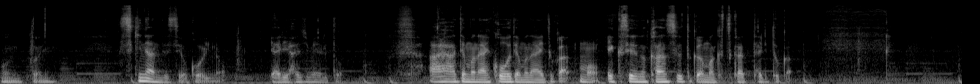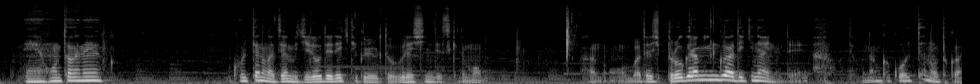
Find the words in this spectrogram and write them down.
本当に。好きなんですよこういうの。やり始めると。ああでもないこうでもないとかもうエクセルの関数とかうまく使ったりとかね本当はねこういったのが全部自動でできてくれると嬉しいんですけどもあの私プログラミングはできないのででもなんかこういったのとか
